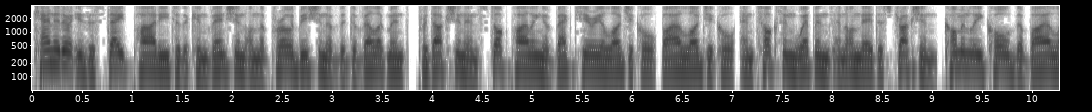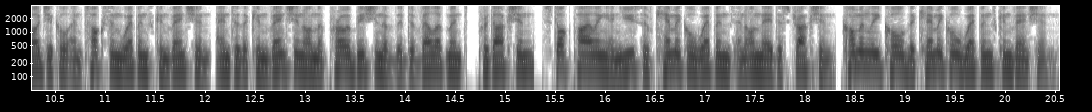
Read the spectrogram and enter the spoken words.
Canada is a state party to the Convention on the Prohibition of the Development, Production and Stockpiling of Bacteriological biological and toxin weapons and on their destruction commonly called the Biological and Toxin Weapons Convention and to the Convention on the Prohibition of the Development, Production, Stockpiling and Use of Chemical Weapons and on their destruction commonly called the Chemical Weapons Convention.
